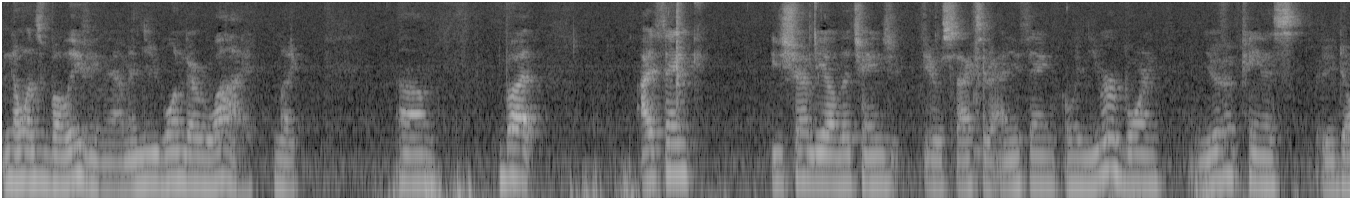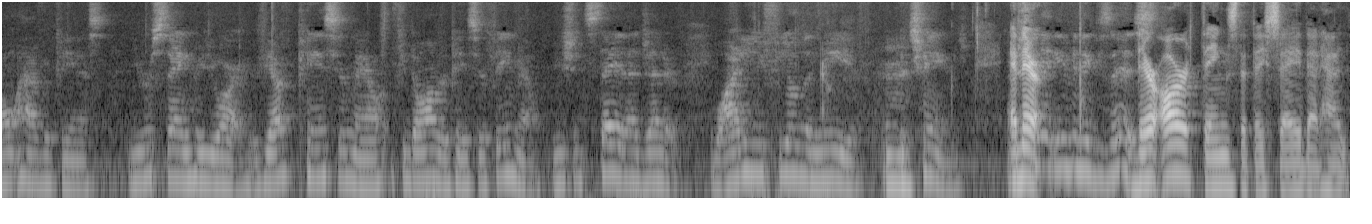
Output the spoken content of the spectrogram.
no one's believing them and you wonder why. Like um but I think you shouldn't be able to change sex or anything. When you were born and you have a penis or you don't have a penis, you are staying who you are. If you have a penis, you're male. If you don't have a penis, you're female. You should stay that gender. Why do you feel the need to Mhm. change? And there- even exist. There are things that they say that had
